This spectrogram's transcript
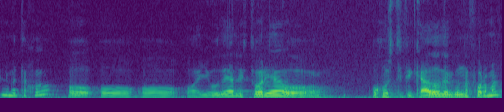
el metajuego? ¿O, o- ayude a la historia? O, justificado de alguna forma?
